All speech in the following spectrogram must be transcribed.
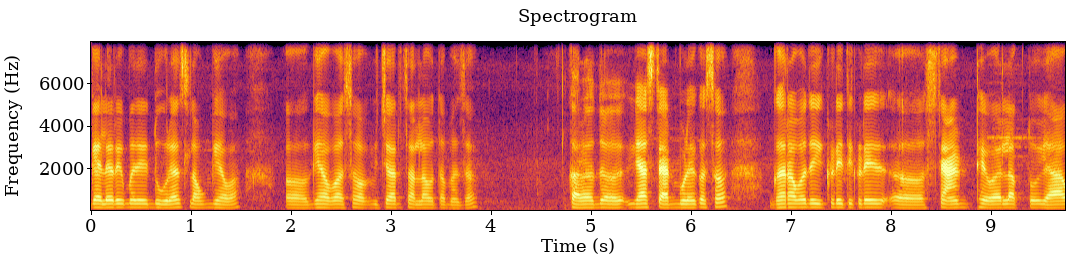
गॅलरीमध्ये दोऱ्याच लावून घ्यावा घ्यावा असा विचार चालला होता माझा. कारण या स्टँडमुळे कसं घरामध्ये इकडे तिकडे स्टँड ठेवायला लागतो. या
